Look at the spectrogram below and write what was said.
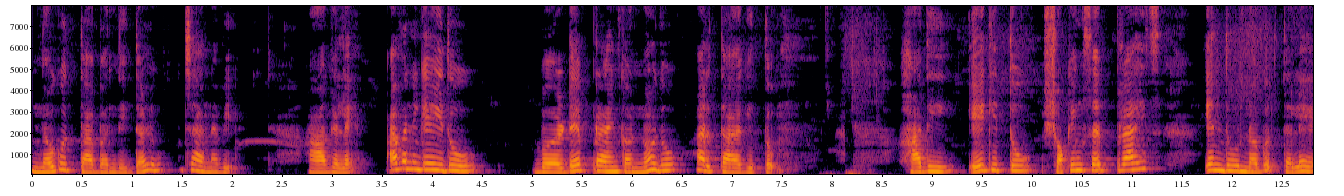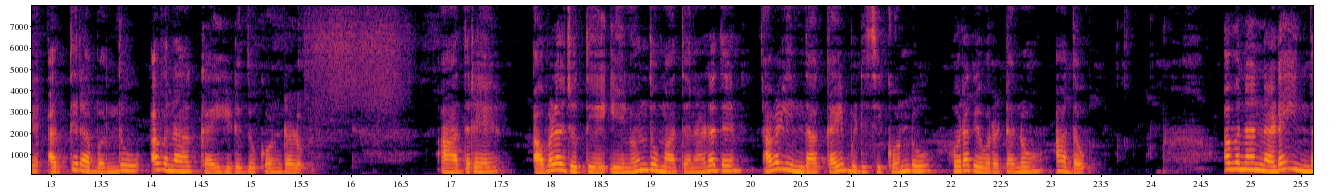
ನಗುತ್ತಾ ಬಂದಿದ್ದಳು ಜಾಹ್ನವಿ. ಆಗಲೇ. ಅವನಿಗೆ ಇದು ಬರ್ಡೇ ಪ್ರ್ಯಾಂಕ್ ಅನ್ನೋದು ಅರ್ಥ ಆಗಿತ್ತು. ಹಾದಿ ಹೇಗಿತ್ತು? ಶಾಕಿಂಗ್ ಸರ್ಪ್ರೈಸ್ ಎಂದು ನಗುತ್ತಲೇ ಹತ್ತಿರ ಬಂದು ಅವನ ಕೈ ಹಿಡಿದುಕೊಂಡಳು. ಆದರೆ ಅವಳ ಜೊತೆ ಏನೊಂದು ಮಾತನಾಡದೆ ಅವಳಿಂದ ಕೈ ಬಿಡಿಸಿಕೊಂಡು ಹೊರಗೆ ಹೊರಟನು ಆದವು. ಅವನ ನಡೆಯಿಂದ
